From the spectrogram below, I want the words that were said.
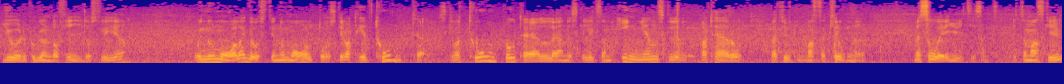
gör det på grund av friidrotts-VM. Och i normal augusti, normalt då, ska det varit helt tomt här. Det ska vara tomt på hotellen, det ska liksom, ingen skulle varit här och lagt ut en massa kronor. Men så är det givetvis inte. Utan man ska ju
